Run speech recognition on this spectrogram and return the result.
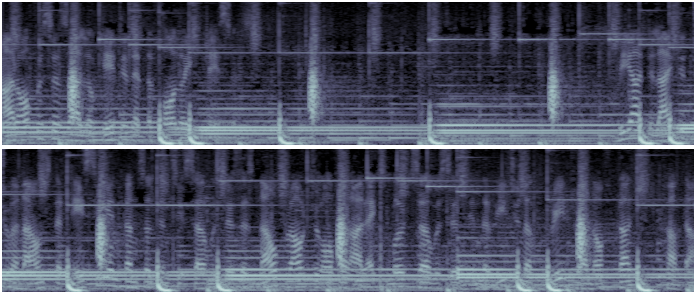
Our offices are located at the following places. We are delighted to announce that ACN Consultancy Services is now proud to offer our expert services in the region of Kutch, Khavda.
